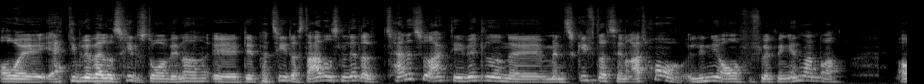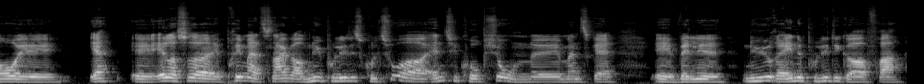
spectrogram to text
Og øh, ja, de blev valgets helt store vinder. Øh, det er et parti, der startede sådan lidt alternativagtigt i virkeligheden, øh, men skifter til en ret hård linje over for flygtninge indvandrere. Og øh, ja, øh, ellers så primært snakker om ny politisk kultur og antikorruption. Øh, man skal øh, vælge nye, rene politikere fra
